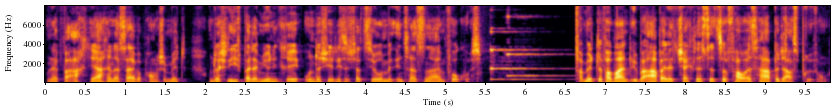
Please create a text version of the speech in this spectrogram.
und etwa 8 Jahre in der Cyberbranche mit und durchlief bei der Munich Re unterschiedlichste Stationen mit internationalem Fokus. Vermittlerverband überarbeitet Checkliste zur VSH-Bedarfsprüfung.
